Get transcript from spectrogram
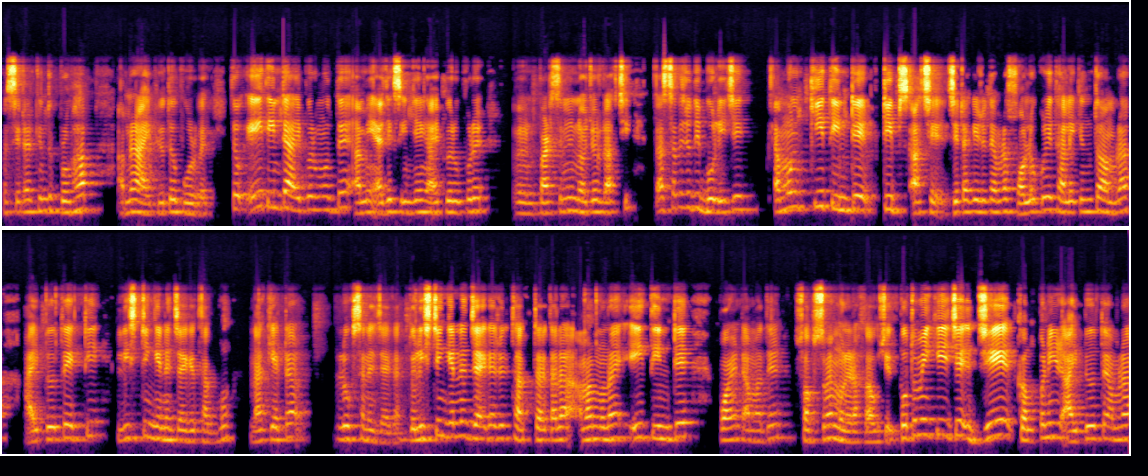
বা সেটার কিন্তু প্রভাব আপনার আইপিওতেও পড়বে। তো এই তিনটে আইপিওর মধ্যে আমি অ্যাজেক্স ইঞ্জিনিয়ারিং আইপিওর উপরে পার্সোনালি নজর রাখছি। তার সাথে যদি বলি যে, এমন কি তিনটে টিপস আছে যেটাকে যদি আমরা ফলো করি, তাহলে কিন্তু আমরা আইপিওতে একটি লিস্টিং গেনের জায়গায় থাকব, নাকি একটা লোকসানের জায়গা তো লিস্টিং গেনের জায়গায় যদি থাকতে হয়, তাহলে আমার মনে হয় এই তিনটে পয়েন্ট আমাদের সবসময় মনে রাখা উচিত। প্রথমেই কি যে যে কোম্পানির আইপিওতে আমরা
